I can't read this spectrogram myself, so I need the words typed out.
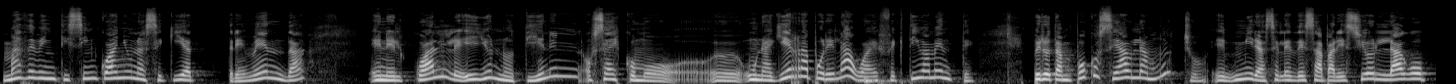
más de 25 años una sequía tremenda en el cual ellos no tienen, o sea, es como eh, una guerra por el agua, efectivamente. Pero tampoco se habla mucho. Eh, mira, se les desapareció el lago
